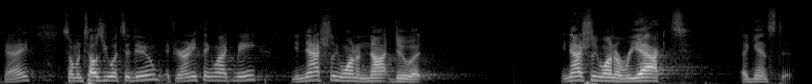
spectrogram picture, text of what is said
Okay? Someone tells you what to do. If you're anything like me, you naturally want to not do it. You naturally want to react against it.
